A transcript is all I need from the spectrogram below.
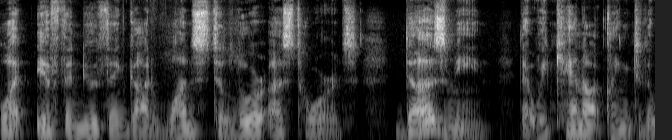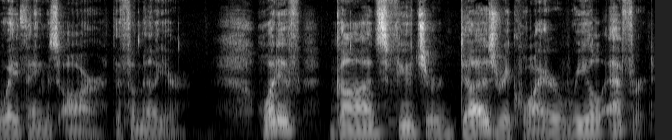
what if the new thing God wants to lure us towards does mean that we cannot cling to the way things are, the familiar? What if God's future does require real effort?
